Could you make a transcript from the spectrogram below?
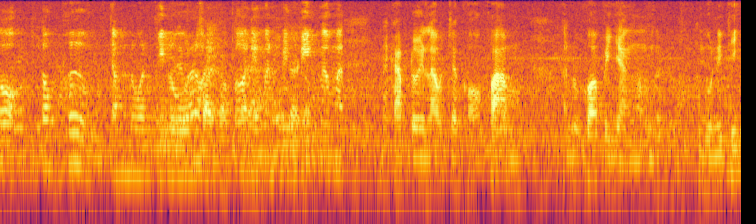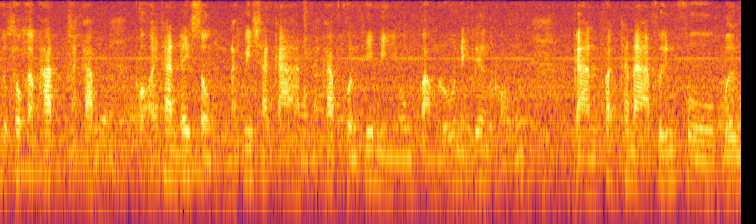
ก็ต้องเพิ่มจำนวนกิโลหน่อยก็เดี๋ยวมันเป็นฟิกแล้วมันนะครับ โดยเราจะขอความอนุเคราะห์ไปยังมูลนิธิอุทกภัทนะครับ ขอให้ท่านได้ส่งนักวิชาการนะครับ คนที่มีองค์ความรู้ในเรื่องของ การพัฒนาฟื้นฟูบึง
